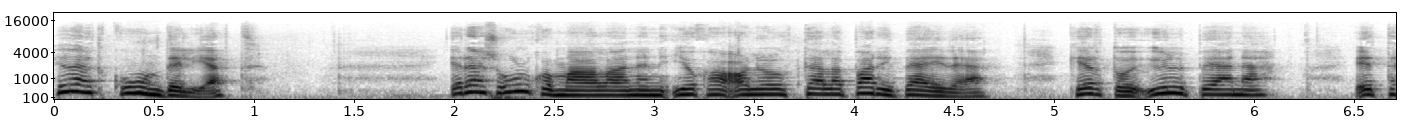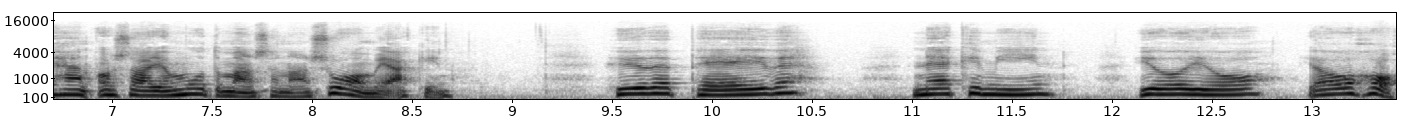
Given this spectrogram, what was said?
Hyvät kuuntelijat, eräs ulkomaalainen, joka oli ollut täällä pari päivää, kertoi ylpeänä, että hän osaa jo muutaman sanan suomeakin. Hyvä päivä, näkemiin, joo joo ja oho.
